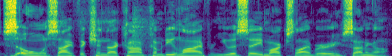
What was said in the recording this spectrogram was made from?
This is Owen with SciFiction.com coming to you live from USA Marx Library. Signing off.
